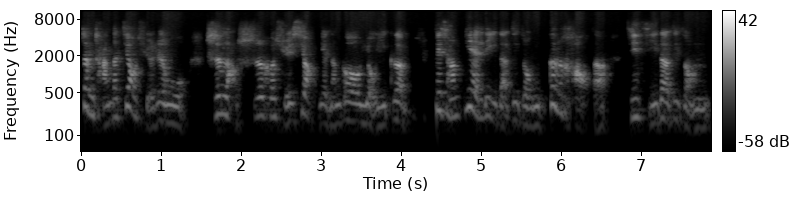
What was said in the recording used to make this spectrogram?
正常的教学任务，使老师和学校也能够有一个。非常便利的这种更好的积极的这种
